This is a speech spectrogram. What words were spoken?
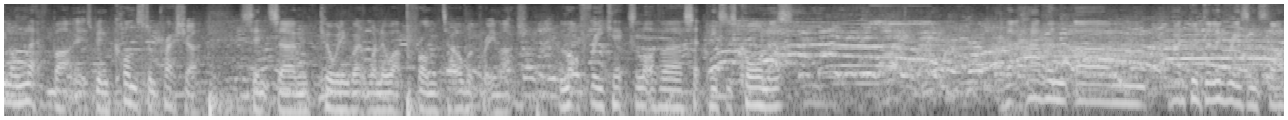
Be long left, but it's been constant pressure since um, Kilwinning went 1 0 up from Talbot pretty much. A lot of free kicks, a lot of uh, set pieces, corners that haven't um, had good deliveries and stuff.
